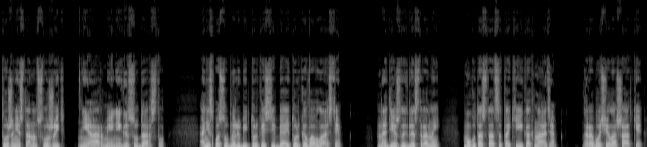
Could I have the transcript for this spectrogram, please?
тоже не станут служить ни армии, ни государству. Они способны любить только себя и только во власти. Надежды для страны могут остаться такие, как Надя. Рабочие лошадки —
